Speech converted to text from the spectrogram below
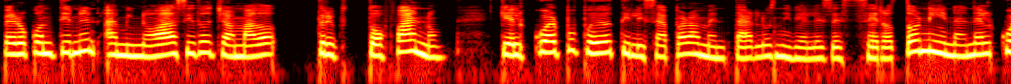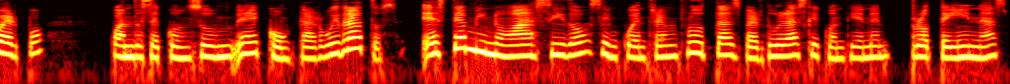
pero contienen aminoácidos llamados triptófano, que el cuerpo puede utilizar para aumentar los niveles de serotonina en el cuerpo cuando se consume con carbohidratos. Este aminoácido se encuentra en frutas, verduras que contienen proteínas,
